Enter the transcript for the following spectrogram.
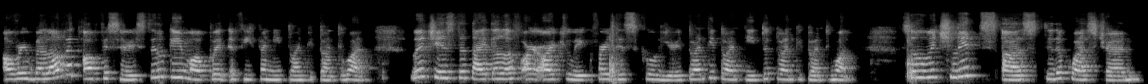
our beloved officers still came up with Epiphany 2021, which is the title of our Archie Week for this school year 2020 to 2021. So which leads us to the question,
